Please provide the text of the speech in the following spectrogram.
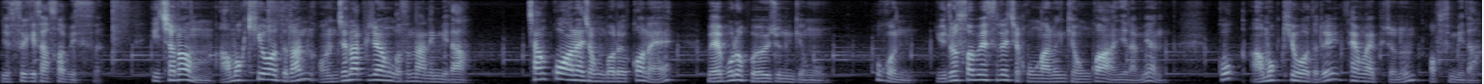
뉴스기사 서비스. 이처럼 암호 키워드란 언제나 필요한 것은 아닙니다. 창고 안의 정보를 꺼내 외부로 보여주는 경우, 혹은 유료 서비스를 제공하는 경우가 아니라면 꼭 암호 키워드를 사용할 필요는 없습니다.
